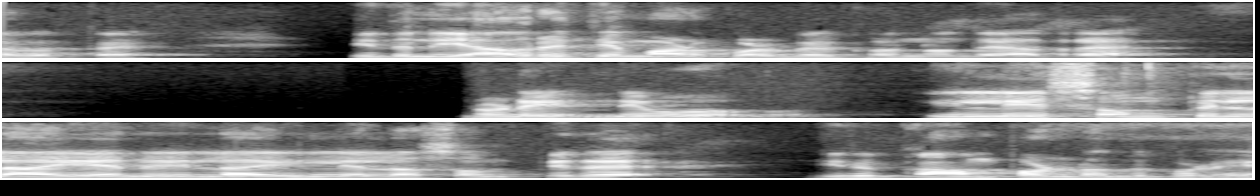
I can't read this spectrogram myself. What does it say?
ಆಗುತ್ತೆ. ಇದನ್ನು ಯಾವ ರೀತಿ ಮಾಡ್ಕೊಳ್ಬೇಕು ಅನ್ನೋದೇ ಆದರೆ, ನೋಡಿ, ನೀವು ಇಲ್ಲಿ ಸಂಪಿಲ್ಲ ಏನೂ ಇಲ್ಲ, ಇಲ್ಲೆಲ್ಲೋ ಸಂಪಿದೆ ಇದು ಕಾಂಪೌಂಡ್ ಅಂದ್ಕೊಳ್ಳಿ.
